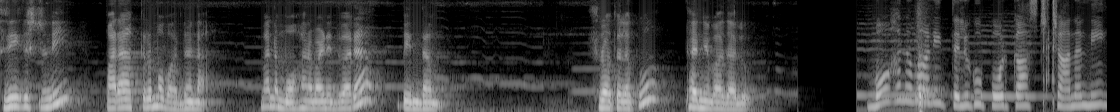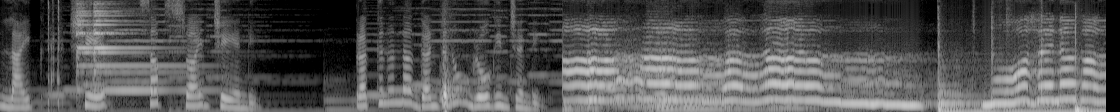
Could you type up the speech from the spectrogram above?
శ్రీకృష్ణుని పరాక్రమ వర్ణన. మన మోహనవాణి ద్వారా విందాం. శ్రోతలకు ధన్యవాదాలు. మోహనవాణి తెలుగు పోడ్కాస్ట్ ఛానల్ని లైక్ షేర్ సబ్స్క్రైబ్ చేయండి. ప్రక్కనున్న గంటను మ్రోగించండి. మోహనవాణి.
